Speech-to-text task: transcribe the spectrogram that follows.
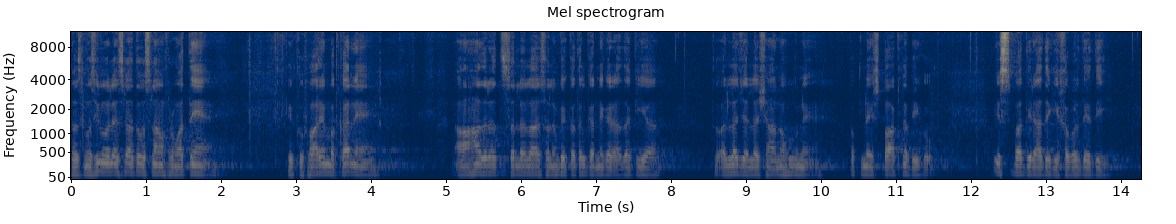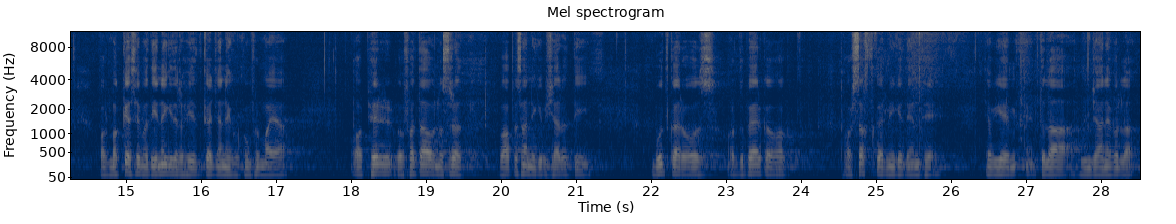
حضرت مسیم علیہ السلاۃ والسلام فرماتے ہیں کہ کفار مکہ نے آ حضرت صلی اللہ علیہ وسلم کے قتل کرنے کا ارادہ کیا تو اللہ جل شاہ نے اپنے اس پاک نبی کو اس بد ارادے کی خبر دے دی اور مکے سے مدینہ کی طرف عید کر جانے کا حکم فرمایا اور پھر وہ فتح و نصرت واپس آنے کی بشارت دی۔ بدھ کا روز اور دوپہر کا وقت اور سخت گرمی کے دن تھے جب یہ اطلاع جانب اللہ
